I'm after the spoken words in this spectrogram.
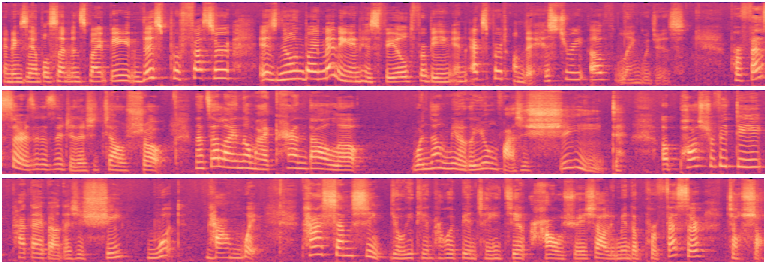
an example sentence might be This professor is known by many in his field for being an expert on the history of languages. Professor 这个字指的是教授。那再来呢，我们还看到了文章里面有个用法是 she'd，apostrophe d，它代表的是 she would。他会，他相信有一天他会变成一间好学校里面的 professor 教授。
